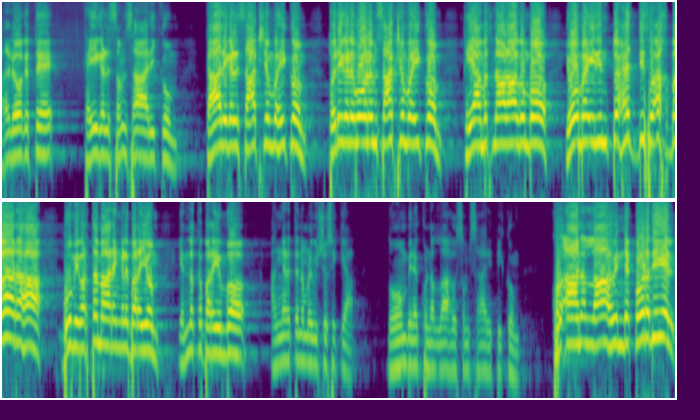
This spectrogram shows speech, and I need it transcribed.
പരലോകത്തെ കൈകൾ സംസാരിക്കും കാലുകൾ സാക്ഷ്യം വഹിക്കും തൊലികൾ പോലും സാക്ഷ്യം വഹിക്കും ഖിയാമത്ത് നാളാകുമ്പോ ഭൂമി വർത്തമാനങ്ങൾ പറയും. എന്നൊക്കെ പറയുമ്പോൾ തന്നെ നമ്മൾ വിശ്വസിക്കുക. നോമ്പിനെ കൊണ്ട് അള്ളാഹു സംസാരിപ്പിക്കും. ഖുർആൻ അള്ളാഹുവിന്റെ കോടതിയിൽ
